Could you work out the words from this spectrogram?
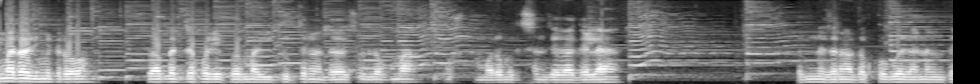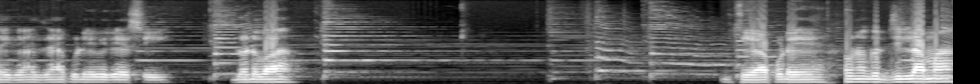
માતાજી મિત્રો. સ્વાગત છે ફરી એકવાર મારા યુટ્યુબ ચેનલ દસ વ્લોગમાં હું તમારો મિત્ર સંજય વાઘેલા. તમને જણાવતો ખૂબ જ આનંદ થઈ ગયો આજે આપણે આવી રહ્યા છીએ દડવા. જે આપણે ભાવનગર જિલ્લામાં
